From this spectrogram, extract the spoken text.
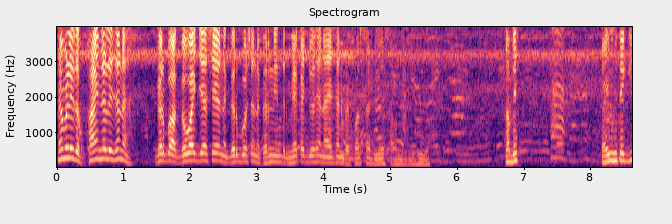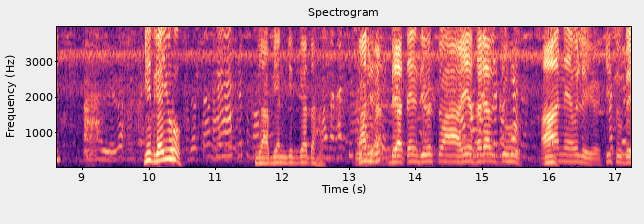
ફેમિલી તો ફાઇનલી છે ને ગરબા ગવાઈ ગયા છે અને ગરબો છે ને ઘરની અંદર મેકાઈ ગયો છે ને આ છે ને ભાઈ પરસાદી વેસાવાનું દીધું છે કબે ગાયું તે ગીત ગીત ગાયું હો જા બેન ગીત ગાતા હા સારું ભાઈ બે ત્રણ દિવસ તો આ એ સડાવી છું હું આ ને ઓલી કીસુ બે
